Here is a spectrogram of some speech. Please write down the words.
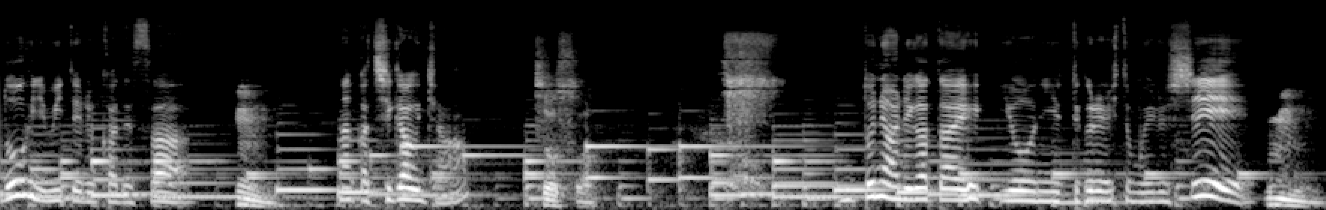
どういうふうに見てるかでさうん。なんか違うじゃん？そうそう。本当にありがたいように言ってくれる人もいるしうん。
